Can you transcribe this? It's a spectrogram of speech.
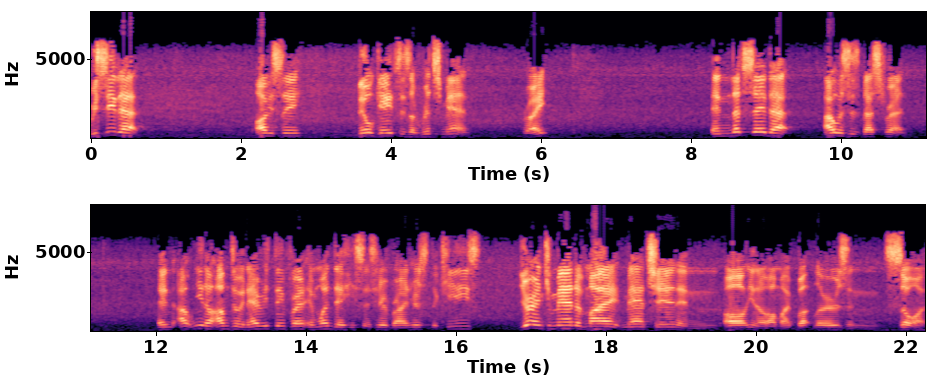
We see that, obviously, Bill Gates is a rich man, right? And let's say that I was his best friend. And, I, you know, I'm doing everything for him. And one day he says, Here, Brian, here's the keys you're in command of my mansion and all, you know, all my butlers and so on.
